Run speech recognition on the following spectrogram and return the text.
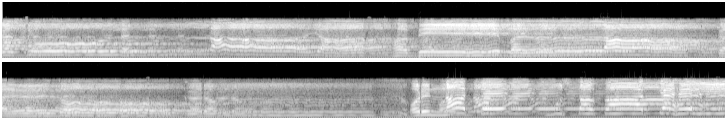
रसूल अल्लाह या हबीब अल्लाह कर दो और नाते मुस्तफ़ा कहली।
